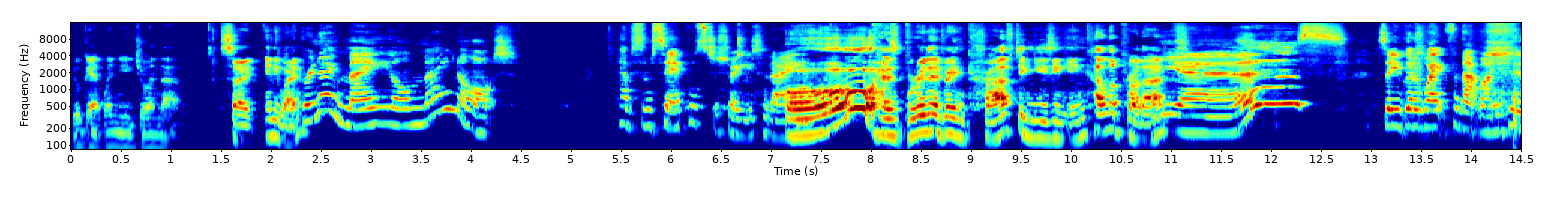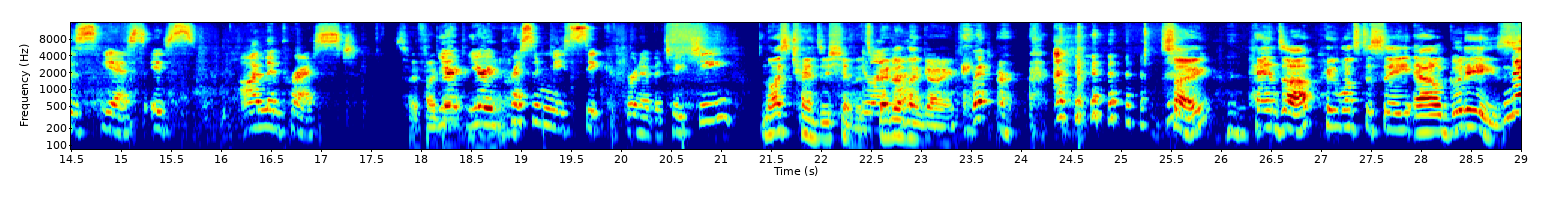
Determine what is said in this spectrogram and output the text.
you'll get when you join that. So, anyway, Bruno may or may not have some samples to show you today. oh, has Bruno been crafting using In Color products? Yes. So you've got to wait for that one because yes, it's. I'm impressed. So if I You're you're impressing me, sick Bruno Bertucci. Nice transition. It's like better that? than going. So, hands up. Who wants to see our goodies? Me.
